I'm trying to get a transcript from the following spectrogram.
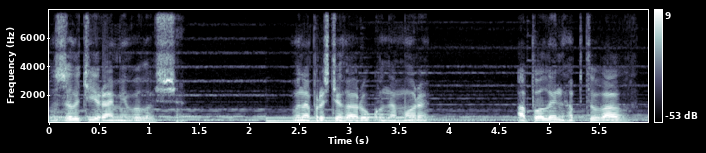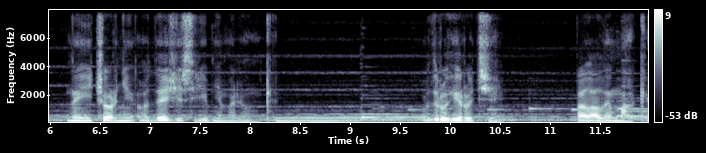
в золотій рамі волосся. Вона простягла руку на море, а полин гаптував на її чорній одежі срібні малюнки. В другій руці палали маки.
